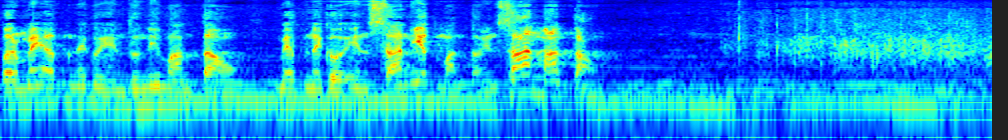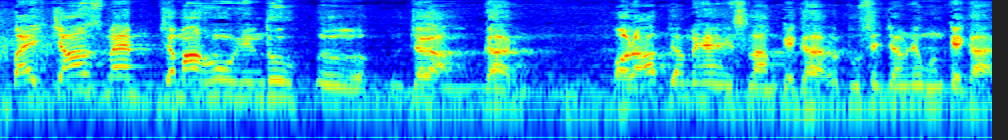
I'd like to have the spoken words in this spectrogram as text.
पर मैं अपने को हिंदू नहीं मानता हूँ, मैं अपने को इंसानियत मानता हूँ, इंसान मानता हूँ। बाई चांस मैं जमा हूँ हिंदू जगह, घर, और आप जमे हैं इस्लाम के घर, और दूसरे जमे उनके घर,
